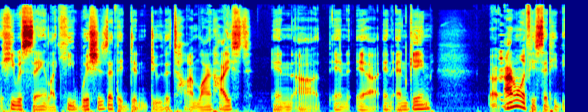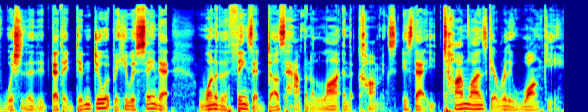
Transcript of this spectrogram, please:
he was saying like he wishes that they didn't do the timeline heist in uh in uh, in Endgame. Uh, I don't know if he said he wishes that they, that they didn't do it, but he was saying that one of the things that does happen a lot in the comics is that timelines get really wonky,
